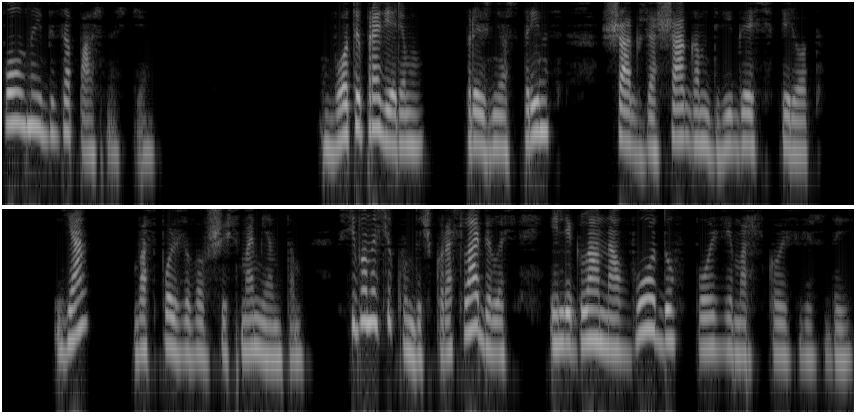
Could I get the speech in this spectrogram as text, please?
полной безопасности. Вот и проверим, — произнес принц, шаг за шагом двигаясь вперед. Я, воспользовавшись моментом, всего на секундочку расслабилась и легла на воду в позе морской звезды.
